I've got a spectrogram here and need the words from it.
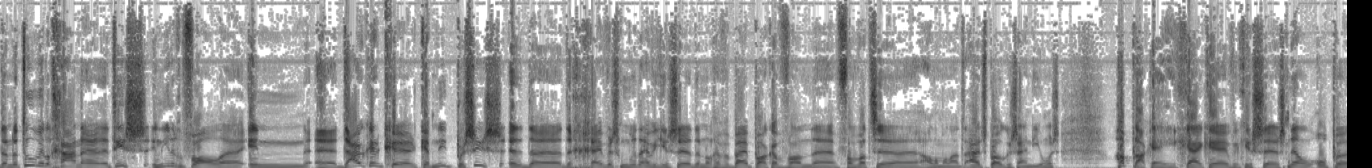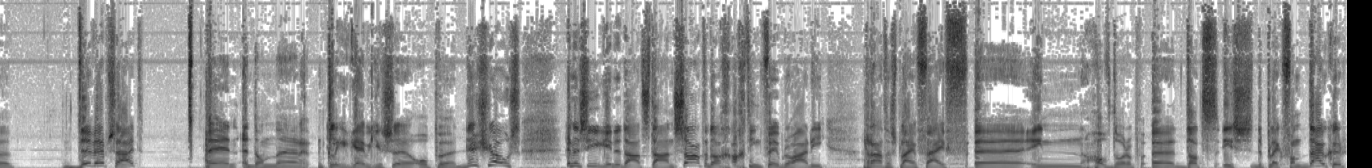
er naartoe willen gaan, het is in ieder geval in Duiker. Ik, heb niet precies de, de gegevens. Ik moet eventjes er nog even bij pakken van, van wat ze allemaal aan het uitspoken zijn, die jongens. Hopplakke, ik kijk even snel op de website. En, en dan uh, klik ik eventjes uh, op de shows. En dan zie ik inderdaad staan. Zaterdag 18 februari. Ratersplein 5 in Hoofddorp. dat is de plek van Duiker.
